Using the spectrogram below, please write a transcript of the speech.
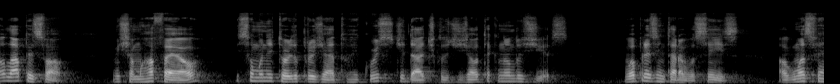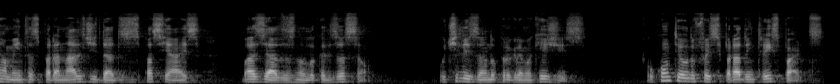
Olá, pessoal. Me chamo Rafael e sou monitor do projeto Recursos Didáticos de Geotecnologias. Vou apresentar a vocês algumas ferramentas para análise de dados espaciais baseadas na localização, utilizando o programa QGIS. O conteúdo foi separado em três partes:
